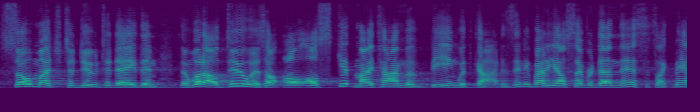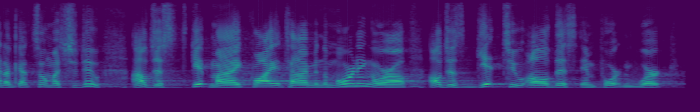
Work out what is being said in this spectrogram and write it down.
so much to do today. Then, then what I'll do is I'll, I'll, I'll skip my time of being with God. Has anybody else ever done this? It's like, man, I've got so much to do. I'll just skip my quiet time in the morning, or I'll, I'll just get to all this important work.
